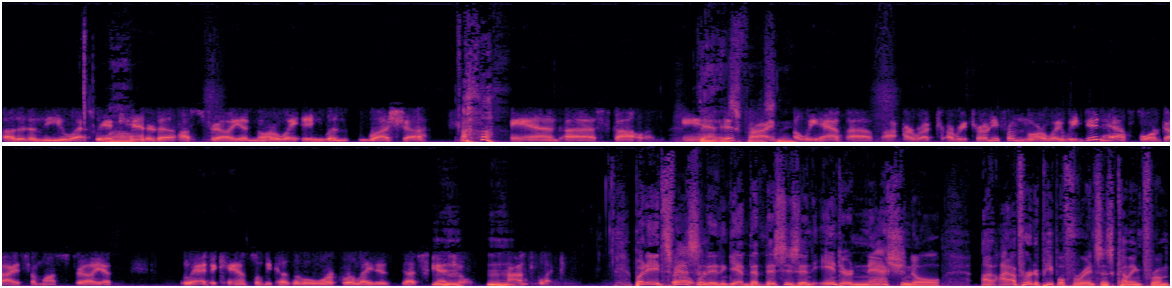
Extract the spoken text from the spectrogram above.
other than the U.S. We had wow. Canada, Australia, Norway, England, Russia, and uh, Scotland. And this time uh, we have uh, our, our returning from Norway. We did have four guys from Australia who had to cancel because of a work-related uh, schedule mm-hmm. mm-hmm. conflict. But it's so fascinating again that this is an international. I've heard of people, for instance, coming from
